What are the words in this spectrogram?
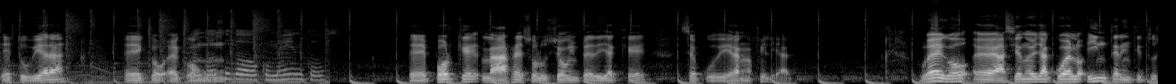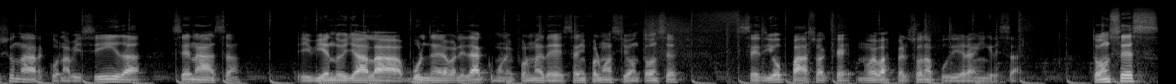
estuviera con, con, todos sus documentos. porque la resolución impedía que se pudieran afiliar. Luego, eh, haciendo ya acuerdo interinstitucional con Avicida, Senasa, y viendo ya la vulnerabilidad, como le informé de esa información, entonces se dio paso a que nuevas personas pudieran ingresar. Entonces,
